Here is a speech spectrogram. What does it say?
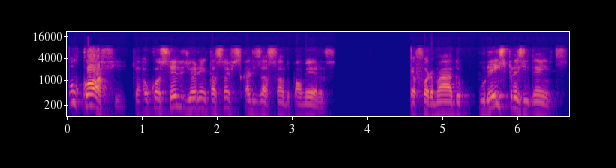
O COF, que é o Conselho de Orientação e Fiscalização do Palmeiras, é formado por ex-presidentes,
